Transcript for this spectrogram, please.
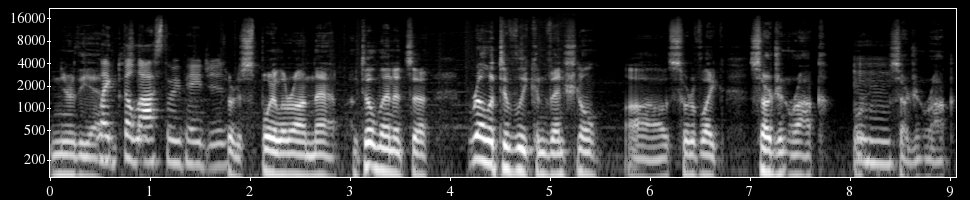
near the end. Like the last 3 pages. sort of spoiler on that. Until then, it's a relatively conventional, uh, sort of like Sergeant Rock or Sergeant Rock.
